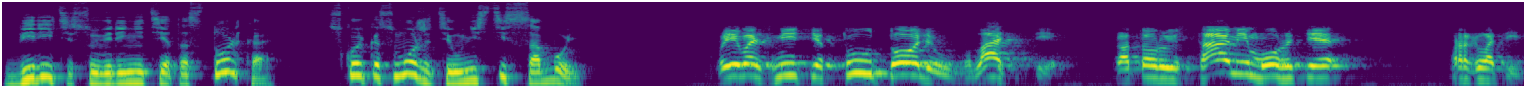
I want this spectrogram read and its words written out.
«Берите суверенитета столько, сколько сможете унести с собой». Вы возьмите ту долю власти, которую сами можете проглотить.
